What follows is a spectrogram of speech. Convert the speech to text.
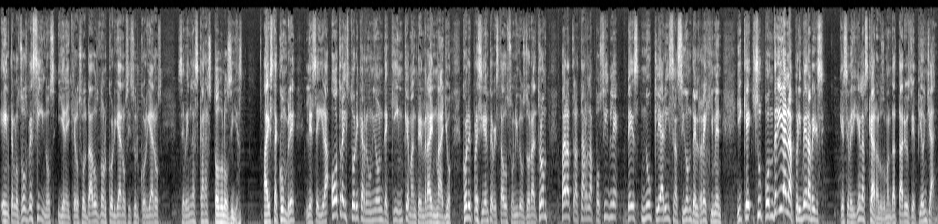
entre los dos vecinos y en el que los soldados norcoreanos y surcoreanos se ven las caras todos los días. A esta cumbre le seguirá otra histórica reunión de Kim que mantendrá en mayo con el presidente de Estados Unidos, Donald Trump, para tratar la posible desnuclearización del régimen y que supondría la primera vez que se verían las caras los mandatarios de Pyongyang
